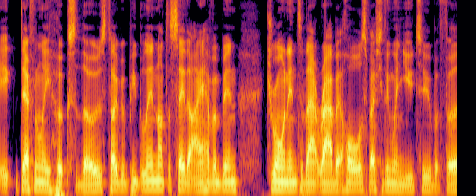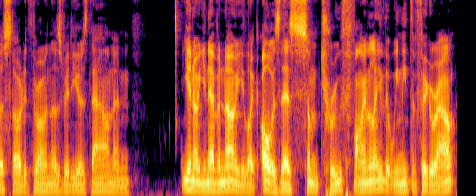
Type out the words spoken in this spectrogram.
it definitely hooks those type of people in. Not to say that I haven't been drawn into that rabbit hole, especially when YouTube at first started throwing those videos down and you know, you never know. You're like, oh, is there some truth finally that we need to figure out?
